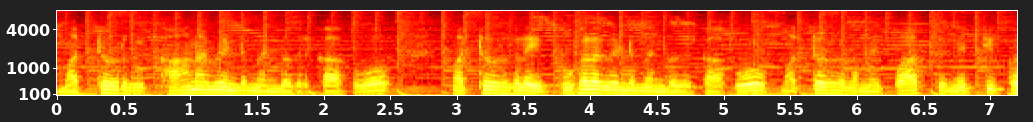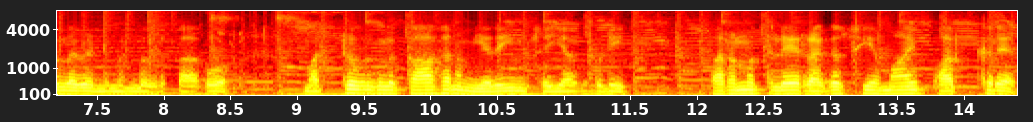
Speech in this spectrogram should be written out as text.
மற்றவர்கள் காண வேண்டும் என்பதற்காகவோ மற்றவர்களை புகழ வேண்டும் என்பதற்காகவோ மற்றவர்கள் நம்மை பார்த்து மெச்சிக்கொள்ள வேண்டும் என்பதற்காகவோ மற்றவர்களுக்காக நாம் எதையும் செய்யாதபடி பரமத்திலே ரகசியமாய் பார்க்கிற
